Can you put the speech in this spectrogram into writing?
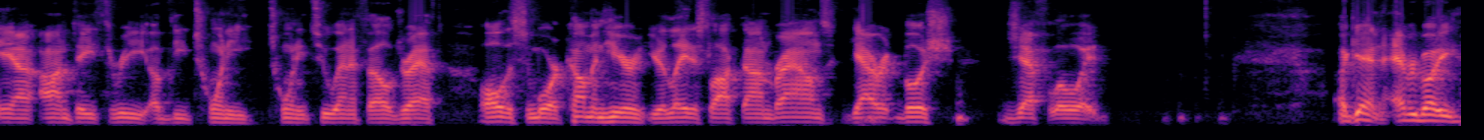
uh, on day three of the 2022 NFL draft. All this and more coming here. Your latest Locked On Browns, Garrett Bush, Jeff Lloyd again, everybody,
